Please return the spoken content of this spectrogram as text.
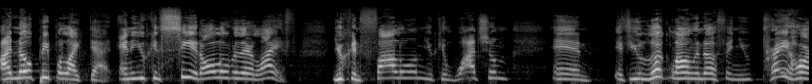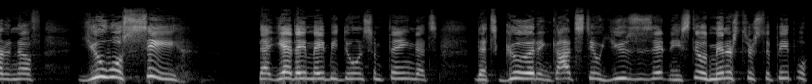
I know people like that, and you can see it all over their life. You can follow them, you can watch them, and if you look long enough and you pray hard enough, you will see that yeah they may be doing something that's that's good and god still uses it and he still ministers to people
